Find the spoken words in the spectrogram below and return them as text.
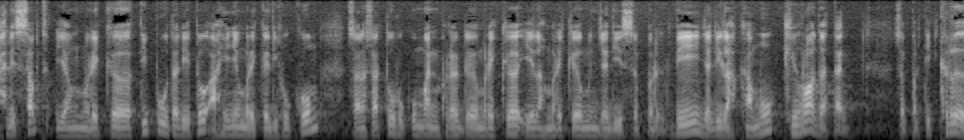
ahli Sabt yang mereka tipu tadi itu akhirnya mereka dihukum. Salah satu hukuman pada mereka ialah mereka menjadi seperti jadilah kamu kiradatan. Seperti kera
